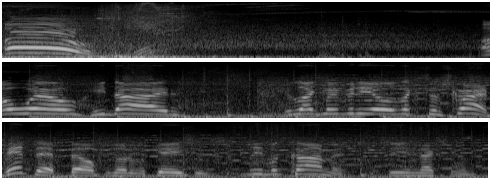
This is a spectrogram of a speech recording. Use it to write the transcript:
Oh! Oh well, he died. If you like my videos, like subscribe, hit that bell for notifications, leave a comment. See you next one.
